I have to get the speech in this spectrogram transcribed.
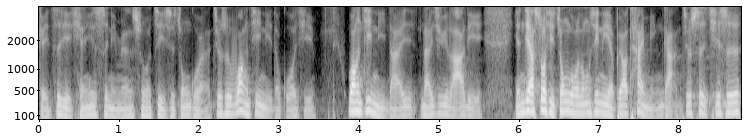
给自己潜意识里面说自己是中国人，就是忘记你的国籍，忘记你来来自于哪里。人家说起中国的东西，你也不要太敏感。就是其实，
